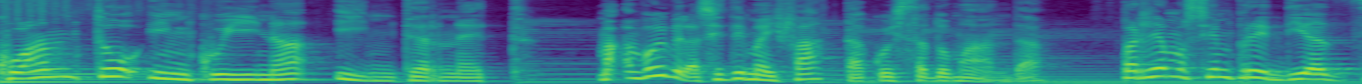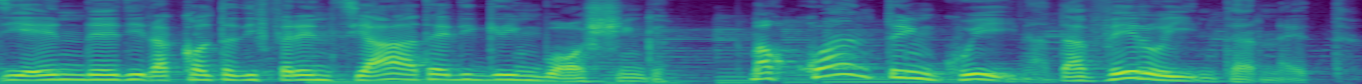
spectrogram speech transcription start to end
Quanto inquina Internet? Ma voi ve la siete mai fatta questa domanda? Parliamo sempre di aziende, di raccolta differenziata e di greenwashing. Ma quanto inquina davvero Internet?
